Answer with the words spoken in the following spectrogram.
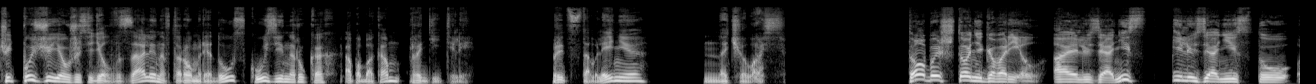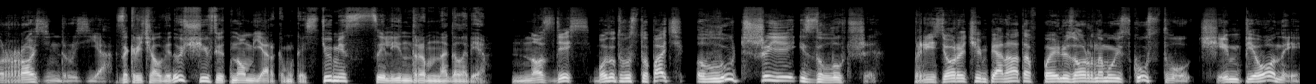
Чуть позже я уже сидел в зале на втором ряду с Кузей на руках, а по бокам родители. Представление началось. «Кто бы что ни говорил, а иллюзионист иллюзионисту рознь, друзья!» закричал ведущий в цветном ярком костюме с цилиндром на голове. Но здесь будут выступать лучшие из лучших. Призеры чемпионатов по иллюзорному искусству, чемпионы.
